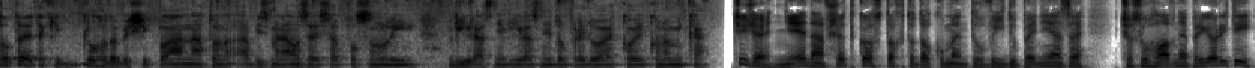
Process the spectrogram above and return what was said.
Toto je taký dlhodobejší plán na to, aby sme naozaj sa posunuli výrazne, výrazne dopredu ako ekonomika. Čiže nie na všetko z tohto dokumentu výjdu peniaze. Čo sú hlavné priority?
